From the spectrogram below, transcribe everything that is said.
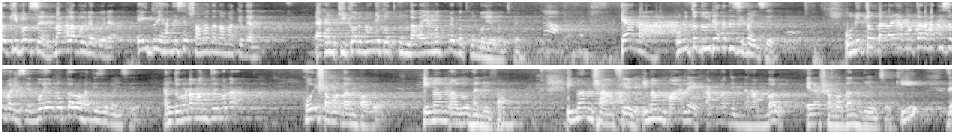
তো কি পড়ছেন? বাংলা বইরা পইরা এই দুই হাদিসের সমাধান আমাকে দেন। এখন কি করবে উনি? কতক্ষণ দাঁড়াইয়া মতবে কতক্ষণ বইয়ে মতবে কেন না? উনি তো দুইটা হাদিসই পাইছে। উনি তো দাঁড়াইয়া মতার হাদিসও পাইছে, বইয়া মতারও হাদিসও পাইছে। দুটোটা মানতে হইব না? কই সমাধান পাবো? ইমাম আবু হানিফা। ইমাম শাফি, ইমাম মালিক, আহমদ ইবনে হাম্বল, এরা সমাধান দিয়েছে। কি? যে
